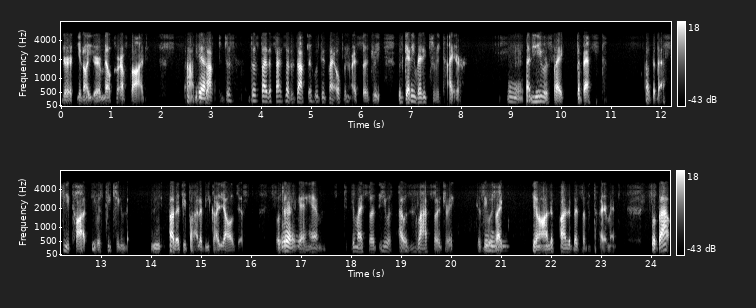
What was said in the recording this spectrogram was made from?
you're you know you're a milker of God. Um, yeah. The doctor, just just by the fact that the doctor who did my open heart surgery was getting ready to retire, mm-hmm. and he was like the best of the best. He taught he was teaching other people how to be cardiologists. So just right. to get him do my surgery, he was I was his last surgery because he mm-hmm. was like you know on the on the bed of retirement. So that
